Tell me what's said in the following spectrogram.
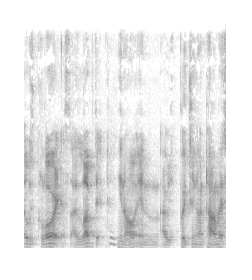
it was glorious. I loved it, mm. you know. And I was preaching on Thomas,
